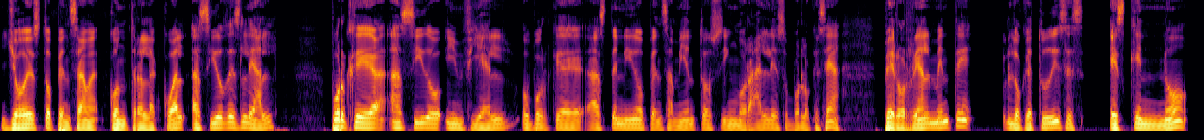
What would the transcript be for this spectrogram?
yo esto pensaba, contra la cual has sido desleal porque ha- has sido infiel o porque has tenido pensamientos inmorales o por lo que sea. Pero realmente lo que tú dices es que no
